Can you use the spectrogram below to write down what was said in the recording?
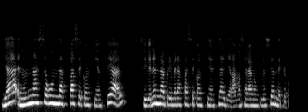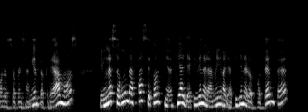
ya en una segunda fase conciencial, si bien en una primera fase conciencial llegamos a la conclusión de que con nuestro pensamiento creamos, en una segunda fase conciencial, y aquí viene la amiga y aquí viene lo potente,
